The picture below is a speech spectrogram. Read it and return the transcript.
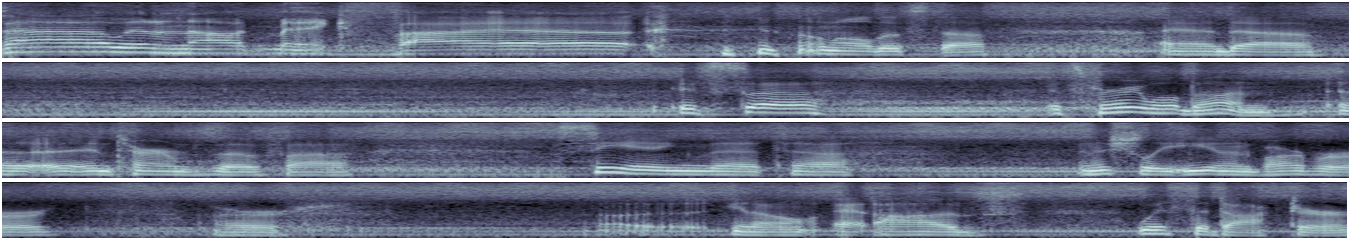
I will not make fire, and all this stuff. And uh, it's uh, it's very well done uh, in terms of uh, seeing that uh, initially Ian and Barbara are, are uh, you know at odds with the Doctor.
